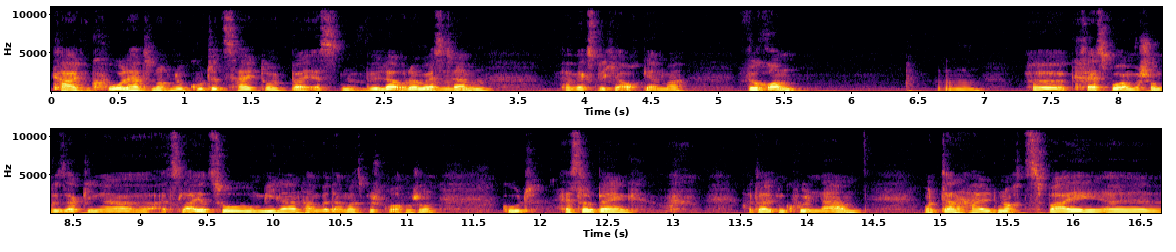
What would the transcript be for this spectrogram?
Carlton Kohl hatte noch eine gute Zeit, ich, bei Aston Villa oder West Ham. Mhm. Verwechsel ich ja auch gern mal. Veron, Mhm. Äh, Crespo haben wir schon gesagt, ging ja als Laie zu Milan, haben wir damals besprochen schon. Gut, Hasselbank hat halt einen coolen Namen. Und dann halt noch zwei, äh,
